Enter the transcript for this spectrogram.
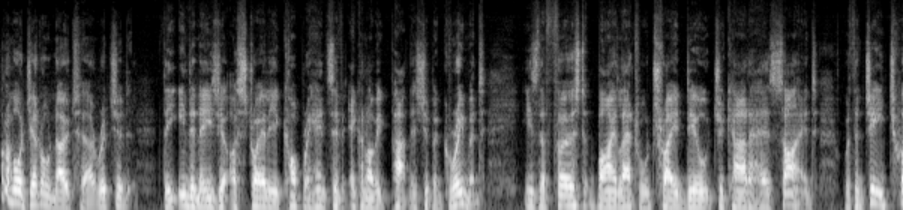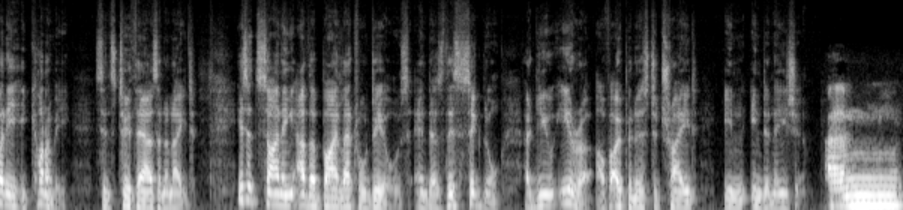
On a more general note, uh, Richard, the Indonesia Australia Comprehensive Economic Partnership Agreement is the first bilateral trade deal Jakarta has signed with the G20 economy since 2008. Is it signing other bilateral deals and does this signal a new era of openness to trade in Indonesia? Um,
